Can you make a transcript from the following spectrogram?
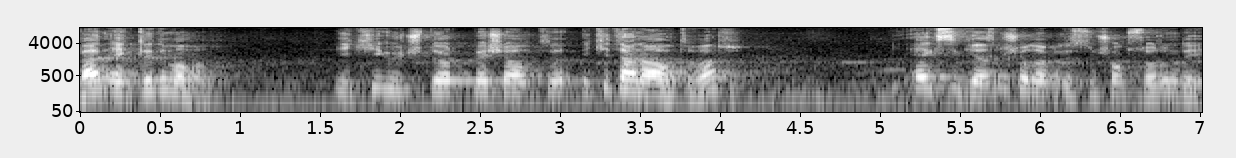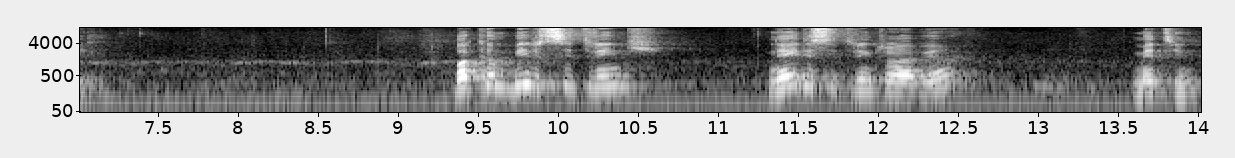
Ben ekledim ama. 2, 3, 4, 5, 6, 2 tane 6 var. Eksik yazmış olabilirsin. Çok sorun değil. Bakın bir string neydi string Rabia? Metin.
